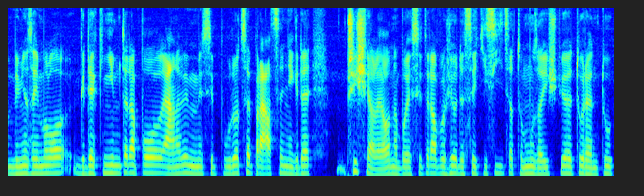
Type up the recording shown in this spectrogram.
by mě zajímalo, kde k ním teda po, já nevím, jestli půl roce práce někde přišel, jo? nebo jestli teda vložil 10 tisíc a tomu zajišťuje tu rentu,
